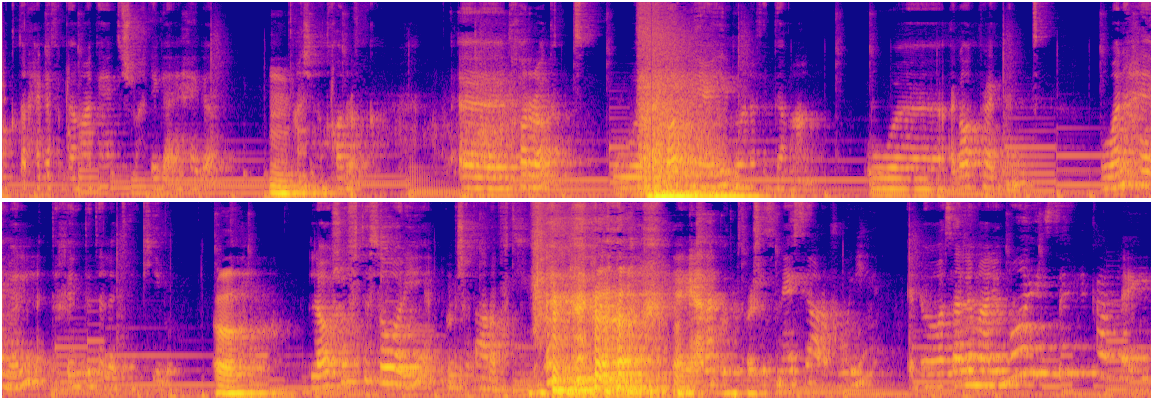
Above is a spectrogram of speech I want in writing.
أكتر حاجة في الجامعة كانتش محتاجة أي حاجة عشان أتخرج آه، اتخرجت و I got married وأنا في الجامعة و I got pregnant. وأنا حامل تخنت 30 كيلو. آه. لو شفت صوري مش هتعرفني. يعني أنا كنت بشوف ناس يعرفوني اللي هو أسلم عليهم هاي إزيك؟ عاملة إيه؟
